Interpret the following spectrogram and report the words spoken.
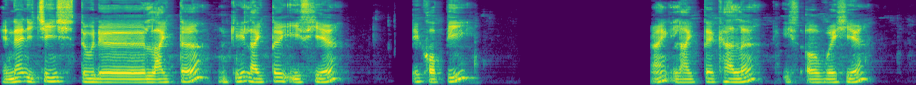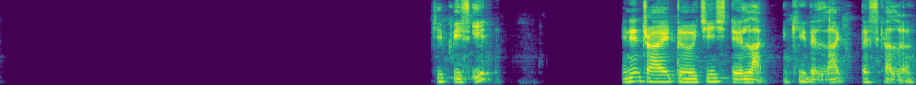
And then you change to the lighter. Okay, lighter is here. Okay, copy. Right, lighter color is over here. Okay, paste it. And then try to change the light okay the lightest color.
